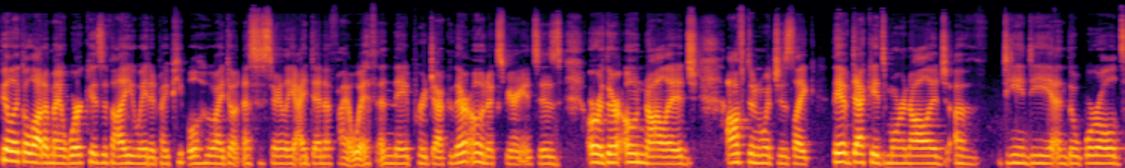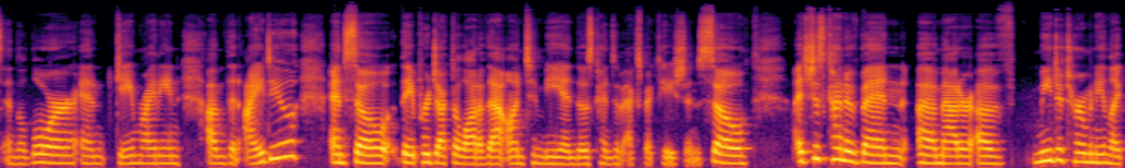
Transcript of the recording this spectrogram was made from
feel like a lot of my work is evaluated by people who I don't necessarily identify with and they project their own experiences or their own knowledge, often which is like they have decades more knowledge of d&d and the worlds and the lore and game writing um, than i do and so they project a lot of that onto me and those kinds of expectations. So it's just kind of been a matter of me determining like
